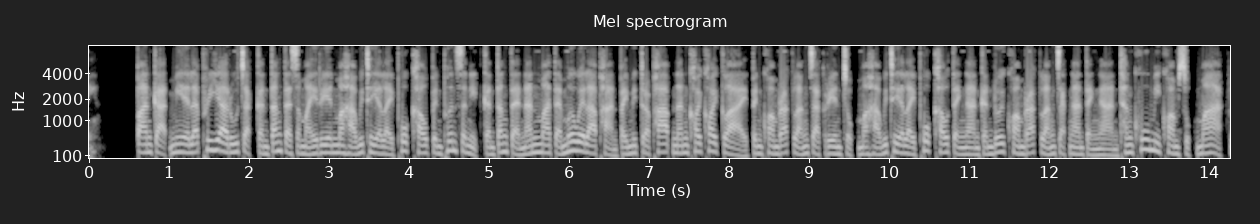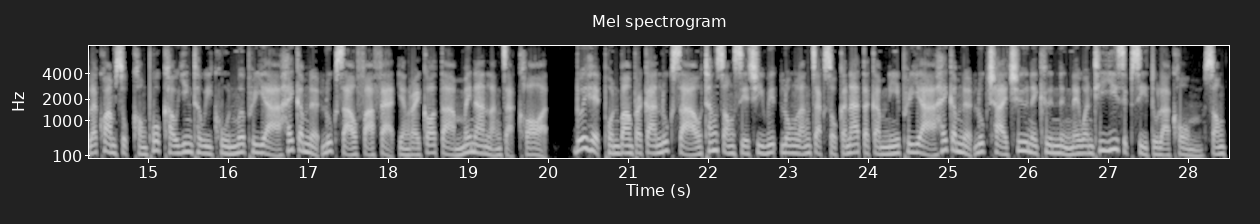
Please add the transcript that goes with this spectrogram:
ปานกาดเมียและพริยารู้จักกันตั้งแต่สมัยเรียนมหาวิทยาลัยพวกเขาเป็นเพื่อนสนิทกันตั้งแต่นั้นมาแต่เมื่อเวลาผ่านไปมิตรภาพนั้นค่อยๆ กลาย เป็นความรักหลังจากเรียนจบมหาวิทยาลัยพวกเขาแต่งงานกันด้วยความรักหลังจากงานแต่งงาน ทั้งคู่มีความสุขมาก และความสุขของพวกเขายิ่งทวีคูณเมื่อพริยาให้กำเนิดลูกสาวฝาแฝดอย่างไรก็ตามไม่นานหลังจากคลอด ด้วยเหตุผลบางประการลูกสาวทั้งสองเสียชีวิตลงหลังจากโศกนาฏกรรมนี้พริยาให้กำเนิดลูกชายชื่อในคืนหนึ่งในวันที่ 24 ตุลาคม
